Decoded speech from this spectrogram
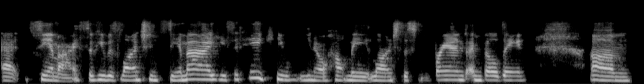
at CMI. So he was launching CMI. He said, "Hey, can you you know help me launch this new brand I'm building?" Um,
